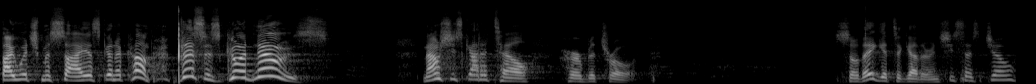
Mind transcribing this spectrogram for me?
by which Messiah is going to come. This is good news. Now she's got to tell her betrothed. So they get together and she says, Joe,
